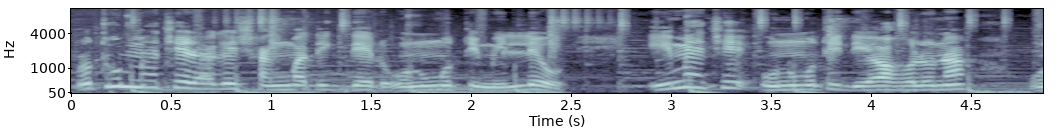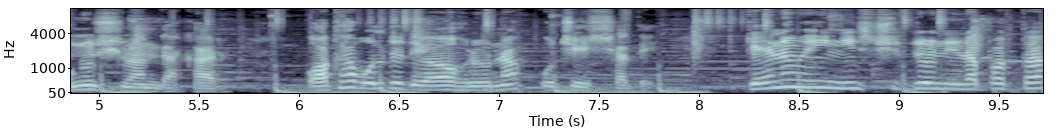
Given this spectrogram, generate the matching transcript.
প্রথম ম্যাচের আগে সাংবাদিকদের অনুমতি মিললেও এই ম্যাচে অনুমতি দেওয়া হলো না অনুশীলন দেখার। কথা বলতে দেওয়া হলো না কোচের সাথে। কেন এই নিশ্চিত নিরাপত্তা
